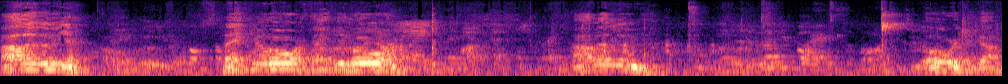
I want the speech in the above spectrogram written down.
Hallelujah. Thank you, Lord. Thank you, Lord. Hallelujah. Glory to God.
